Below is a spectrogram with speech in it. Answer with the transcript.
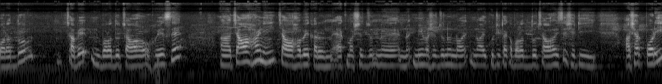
বরাদ্দ চাবে, বরাদ্দ চাওয়া হয়েছে। চাওয়া হয়নি, চাওয়া হবে কারণ এক মাসের জন্য, মে মাসের জন্য নয় নয় কোটি টাকা বরাদ্দ চাওয়া হয়েছে, সেটি আসার পরেই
